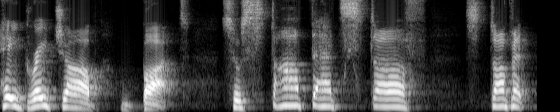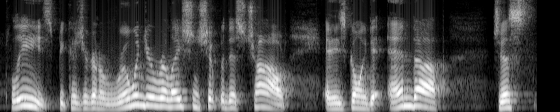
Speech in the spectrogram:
hey, great job, but. So stop that stuff. Stop it, please, because you're going to ruin your relationship with this child, and he's going to end up just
